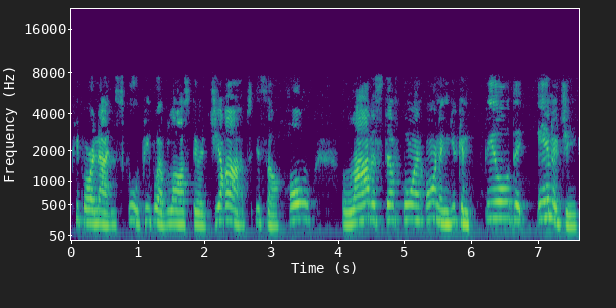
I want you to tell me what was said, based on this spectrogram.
People are not in school, people have lost their jobs. It's a whole lot of stuff going on and you can feel the energy.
